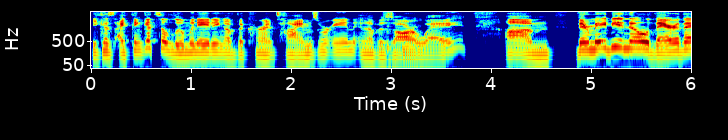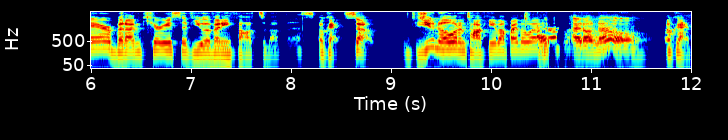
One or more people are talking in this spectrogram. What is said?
because I think it's illuminating of the current times we're in in a bizarre Mhm. way. Um, there may be no there there, but I'm curious if you have any thoughts about this. Okay, so did you know what I'm talking about, by the way? I don't, I don't know. Okay,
